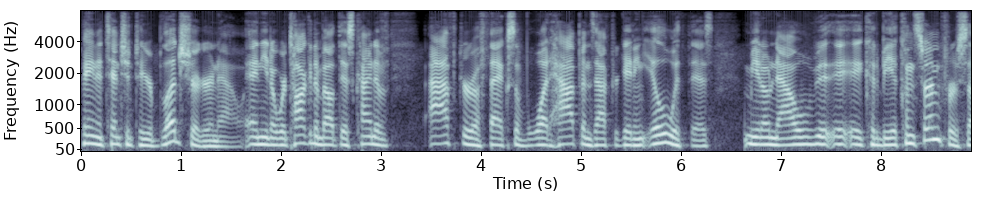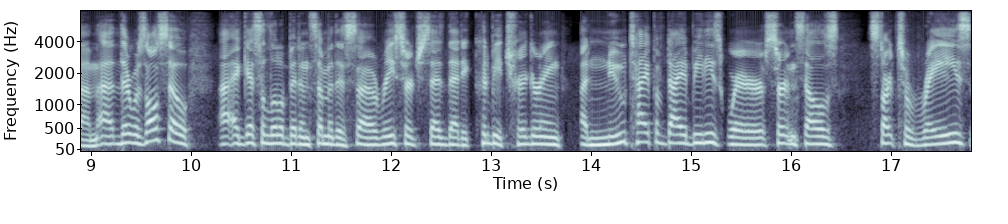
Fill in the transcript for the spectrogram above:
paying attention to your blood sugar now. And you know, we're talking about this kind of after effects of what happens after getting ill with this. You know, now it, it could be a concern for some. Uh, there was also, uh, I guess, a little bit in some of this uh, research said that it could be triggering a new type of diabetes where certain cells start to raise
